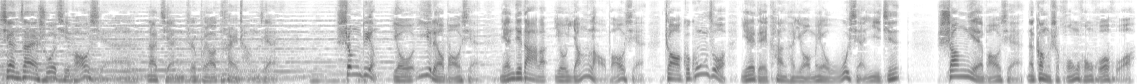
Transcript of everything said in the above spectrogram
现在说起保险，那简直不要太常见。生病有医疗保险，年纪大了有养老保险，找个工作也得看看有没有五险一金。商业保险那更是红红火火，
